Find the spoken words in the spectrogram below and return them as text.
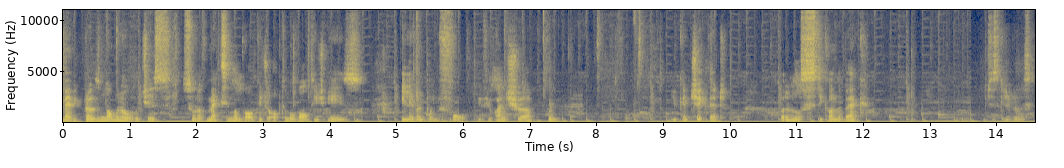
Mavic Pro's nominal, which is sort of maximum voltage or optimal voltage, is 11.4. If you're unsure, you can check that. Got a little stick on the back. Just get rid of this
